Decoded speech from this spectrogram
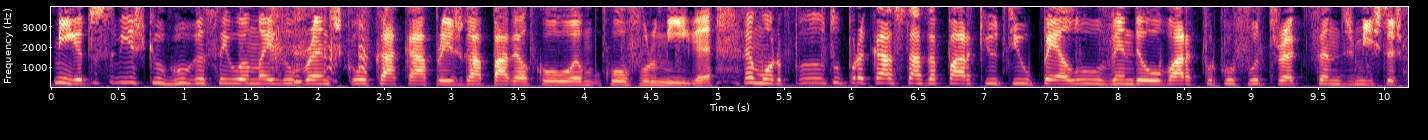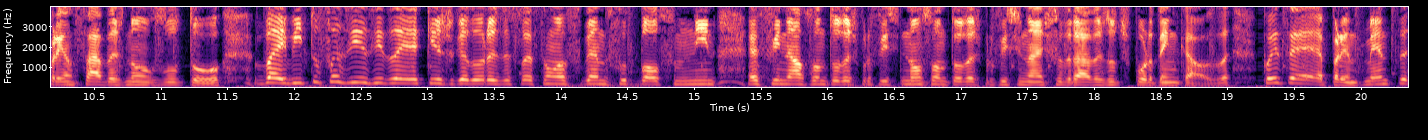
Miga, tu sabias que o Guga saiu a meio do brunch com o Kaká para ir jogar pádel com o, com o Formiga? Amor, tu por acaso estás a par que o tio Pelu vendeu o barco porque o food truck de sandes mistas prensadas não resultou? Baby, tu fazias fazias ideia que as jogadoras da seleção afegã de futebol feminino afinal são todas não são todas profissionais federadas do desporto em causa? Pois é, aparentemente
